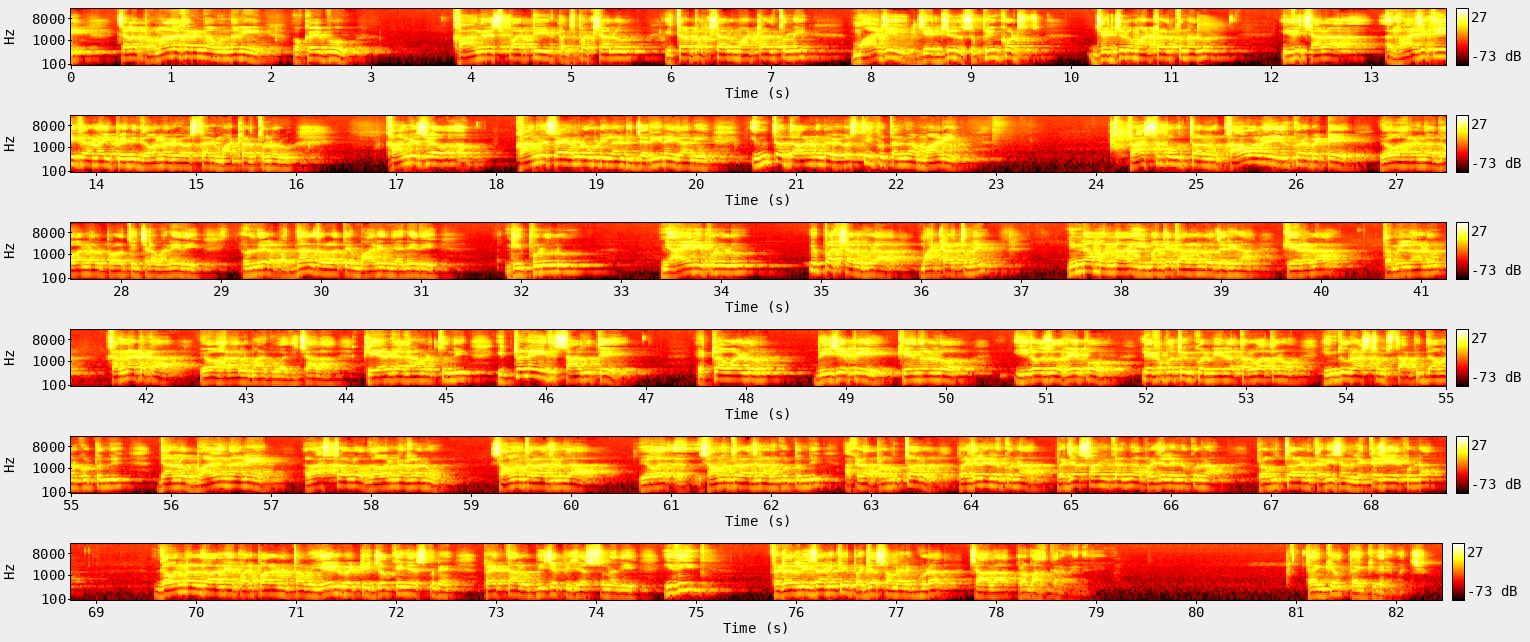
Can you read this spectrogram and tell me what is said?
చాలా ప్రమాదకరంగా ఉందని ఒకవైపు కాంగ్రెస్ పార్టీ ప్రతిపక్షాలు ఇతర పక్షాలు మాట్లాడుతున్నాయి. మాజీ జడ్జిలు సుప్రీంకోర్టు జడ్జిలు మాట్లాడుతున్నారు. ఇది చాలా రాజకీయకరణ అయిపోయింది. గవర్నర్ వ్యవస్థ అని మాట్లాడుతున్నారు. కాంగ్రెస్ వ్యవ కాంగ్రెస్ హయాంలో కూడా ఇలాంటివి జరిగినాయి కానీ ఇంత దారుణంగా వ్యవస్థీకృతంగా మారి రాష్ట్ర ప్రభుత్వాలను కావాలని ఇరుకునబెట్టే వ్యవహారంగా గవర్నర్లు ప్రవర్తించడం అనేది రెండు వేల పద్నాలుగు తర్వాతే మారింది అనేది నిపుణులు న్యాయ నిపుణులు విపక్షాలు కూడా మాట్లాడుతున్నాయి. నిన్న మొన్న ఈ మధ్యకాలంలో జరిగిన కేరళ తమిళనాడు కర్ణాటక వ్యవహారాలు మనకు అది చాలా క్లియర్గా కనబడుతుంది. ఇట్లనే ఇది సాగితే ఎట్లా వాళ్ళు బీజేపీ కేంద్రంలో ఈరోజు రేపో లేకపోతే ఇంకొన్నేళ్ళ తర్వాతనో హిందూ రాష్ట్రం స్థాపిద్దామనుకుంటుంది. దానిలో భాగంగానే రాష్ట్రాల్లో గవర్నర్లను సామంతరాజులుగా వ్యవ సామంతరాజులు అనుకుంటుంది. అక్కడ ప్రభుత్వాలు ప్రజలు ఎన్నుకున్న ప్రజాస్వామికంగా ప్రజలు ఎన్నుకున్న ప్రభుత్వాలను కనీసం లెక్క చేయకుండా గవర్నర్ ద్వారానే పరిపాలన తమ ఏలు పెట్టి జోక్యం చేసుకునే ప్రయత్నాలు బీజేపీ చేస్తున్నది. ఇది ఫెడరలిజానికి ప్రజాస్వామ్యానికి కూడా చాలా ప్రమాదకరమైనది. Thank you thank you very much.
